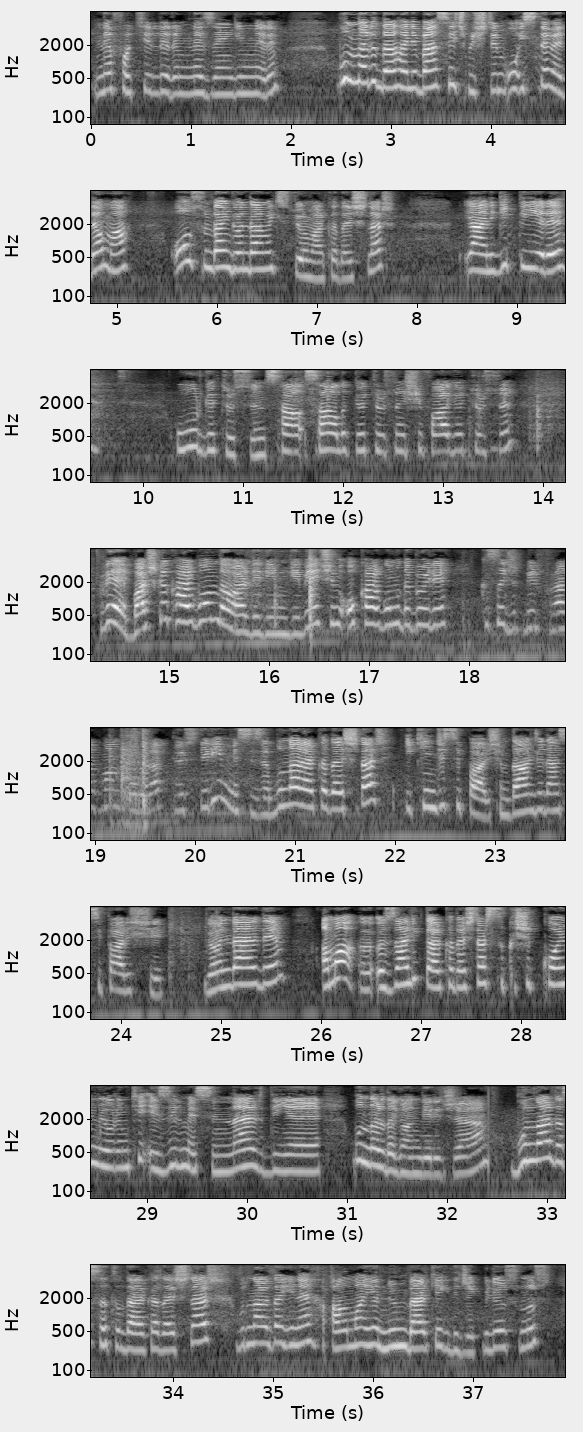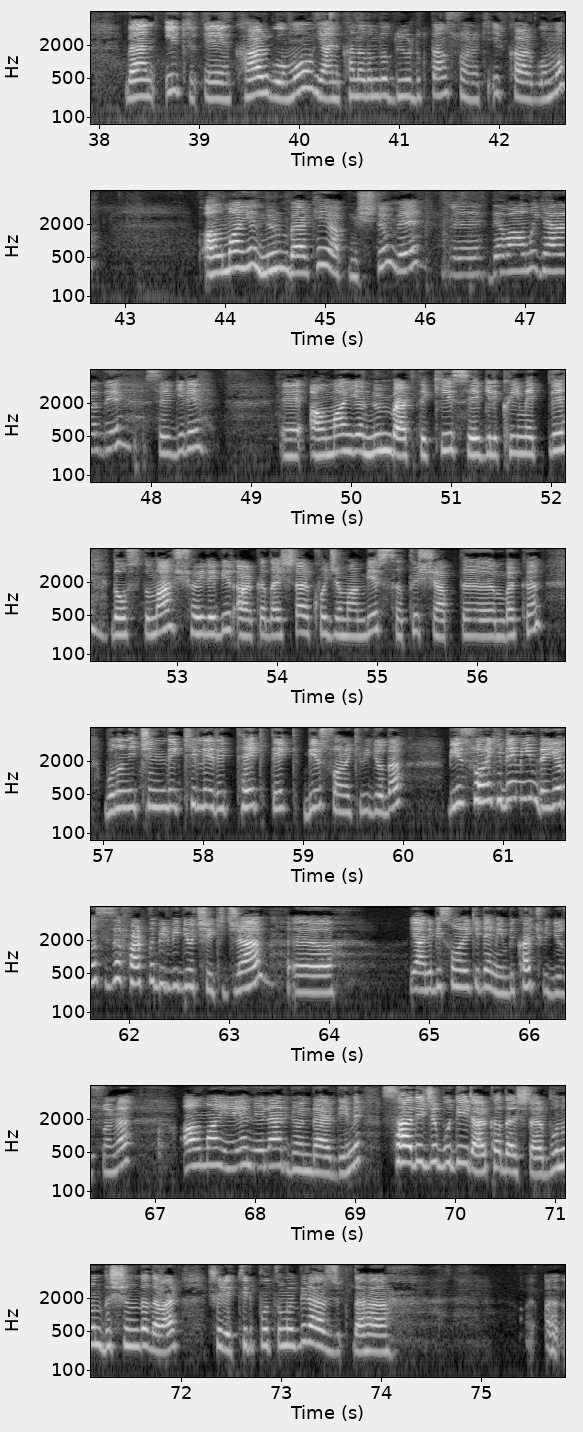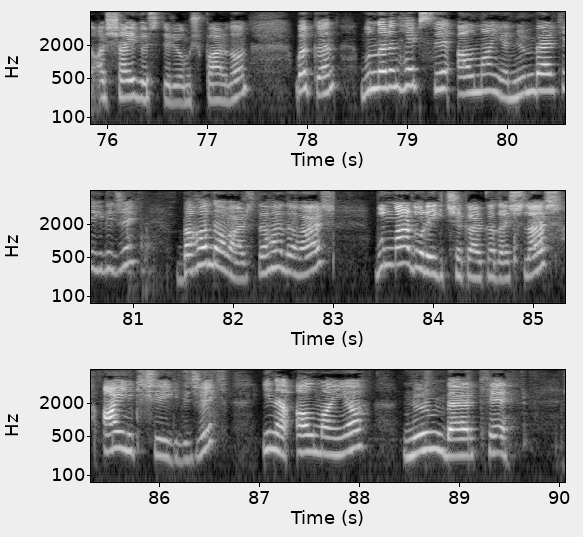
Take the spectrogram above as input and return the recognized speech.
ne fakirlerim ne zenginlerim. Bunları da hani ben seçmiştim. O istemedi ama olsun ben göndermek istiyorum arkadaşlar. Yani gittiği yere uğur götürsün, sa- sağlık götürsün, şifa götürsün. Ve başka kargom da var dediğim gibi. Şimdi o kargomu da böyle kısacık bir fragman olarak göstereyim mi size? Bunlar arkadaşlar ikinci siparişim. Daha önceden siparişi gönderdim. Ama e, özellikle arkadaşlar sıkışık koymuyorum ki ezilmesinler diye. Bunları da göndereceğim. Bunlar da satıldı arkadaşlar. Bunlar da yine Almanya Nürnberg'e gidecek biliyorsunuz. Ben ilk e, kargomu yani kanalımda duyurduktan sonraki ilk kargomu Almanya Nürnberg'e yapmıştım ve e, devamı geldi. Sevgili e, Almanya Nürnberg'deki sevgili kıymetli dostuma şöyle bir arkadaşlar kocaman bir satış yaptım. Bakın bunun içindekileri tek tek bir sonraki videoda bir sonraki demeyeyim de yarın size farklı bir video çekeceğim. Ee, yani bir sonraki demeyeyim birkaç video sonra Almanya'ya neler gönderdiğimi. Sadece bu değil arkadaşlar. Bunun dışında da var. Şöyle tripodumu birazcık daha aşağıya gösteriyormuş pardon. Bakın bunların hepsi Almanya Nürnberg'e gidecek. Daha da var, daha da var. Bunlar da oraya gidecek arkadaşlar. Aynı kişiye gidecek. Yine Almanya Nürnberg'e.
